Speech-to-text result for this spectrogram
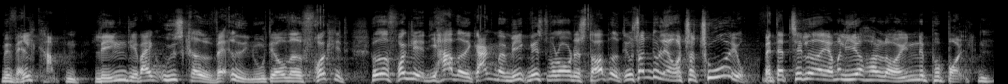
med valgkampen længe. De har bare ikke udskrevet valget endnu. Det har jo været frygteligt. Det har været frygteligt, at de har været i gang, men vi ikke vidste, hvornår det stoppede. Det er jo sådan, du laver tortur jo. Men der tillader jeg mig lige at holde øjnene på bolden.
